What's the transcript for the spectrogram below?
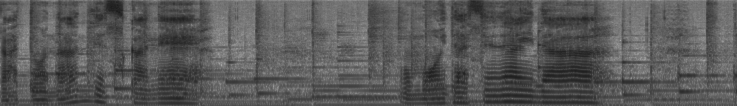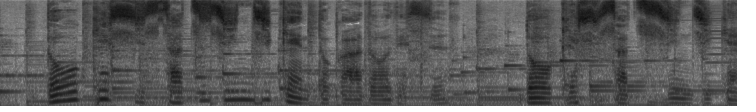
あと何ですかね。思い出せないな。道化師殺人事件とかはどうです？道化師殺人事件。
